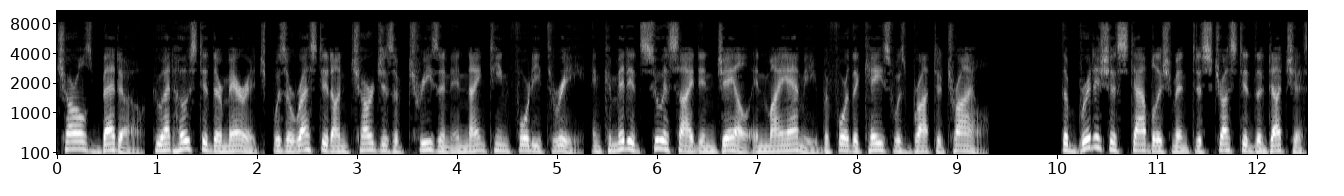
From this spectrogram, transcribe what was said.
Charles Bedaux, who had hosted their marriage, was arrested on charges of treason in 1943, and committed suicide in jail in Miami before the case was brought to trial. The British establishment distrusted the Duchess.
